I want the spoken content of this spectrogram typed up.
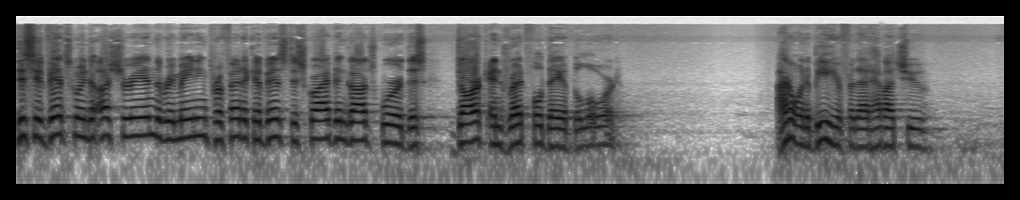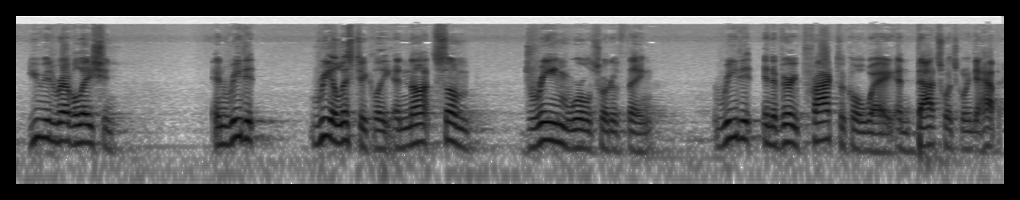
This event's going to usher in the remaining prophetic events described in God's Word, this dark and dreadful day of the Lord. I don't want to be here for that. How about you? You read Revelation and read it realistically and not some dream world sort of thing. Read it in a very practical way, and that's what's going to happen.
